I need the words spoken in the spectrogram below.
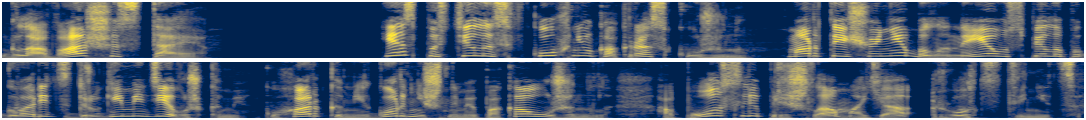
Глава шестая. Я спустилась в кухню как раз к ужину. Марта еще не было, но я успела поговорить с другими девушками, кухарками и горничными, пока ужинала, а после пришла моя родственница.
